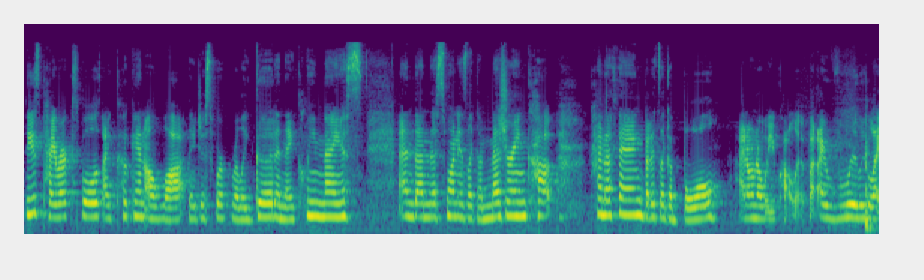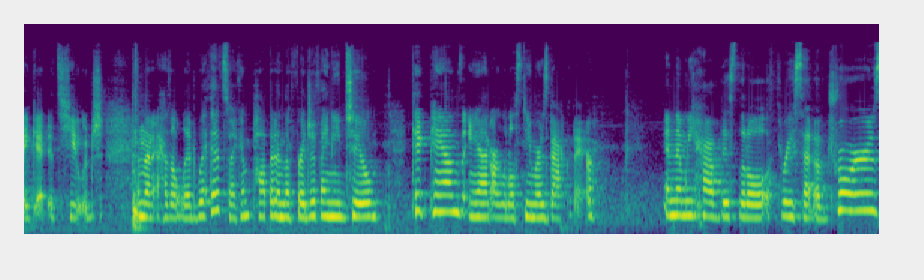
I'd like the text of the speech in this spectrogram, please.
These Pyrex bowls I cook in a lot. They just work really good and they clean nice. And then this one is like a measuring cup kind of thing, but it's like a bowl. I don't know what you call it, but I really like it. It's huge. And then it has a lid with it so I can pop it in the fridge if I need to. Cake pans and our little steamers back there. And then we have this little three set of drawers.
